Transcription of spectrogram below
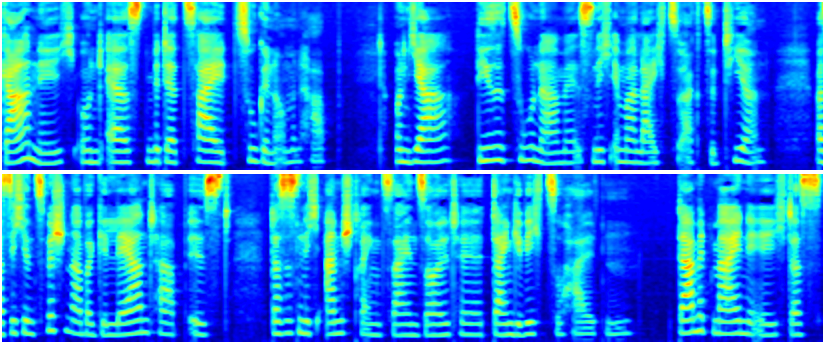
gar nicht und erst mit der Zeit zugenommen habe. Und ja, diese Zunahme ist nicht immer leicht zu akzeptieren. Was ich inzwischen aber gelernt habe, ist, dass es nicht anstrengend sein sollte, dein Gewicht zu halten. Damit meine ich, dass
